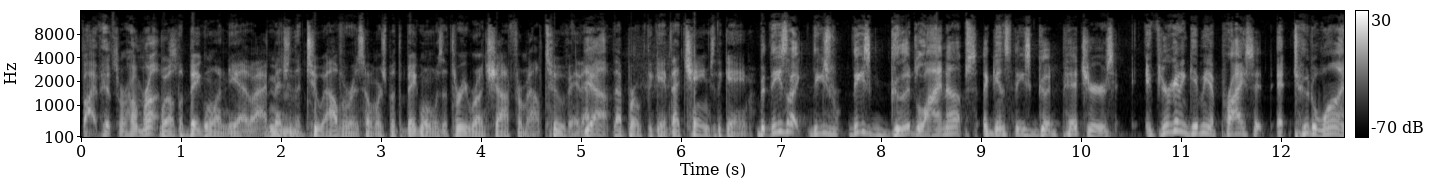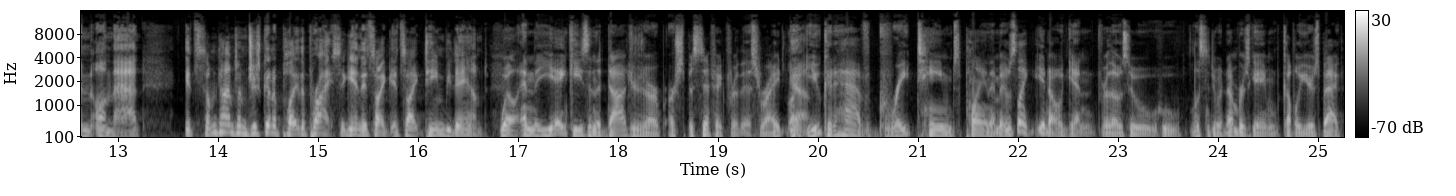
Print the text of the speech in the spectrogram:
five hits were home runs. Well, the big one, yeah, I mentioned mm-hmm. the two Alvarez homers, but the big one was a three-run shot from Altuve. That, yeah. that broke the game. That changed the game. But these like these these good lineups against these good pitchers, if you're going to give me a price at, at two to one on that, it's sometimes I'm just going to play the price. Again, it's like it's like team be damned. Well, and the Yankees and the Dodgers are, are specific for this, right? Like yeah. you could have great teams playing them. It was like you know, again, for those who who listened to a numbers game a couple years back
